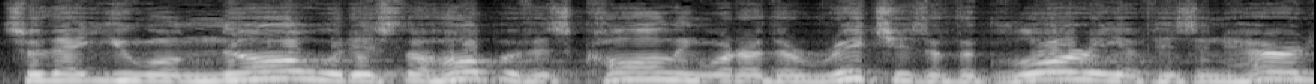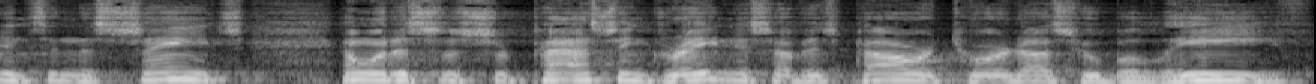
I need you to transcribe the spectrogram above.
so that you will know what is the hope of his calling, what are the riches of the glory of his inheritance in the saints, and what is the surpassing greatness of his power toward us who believe.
